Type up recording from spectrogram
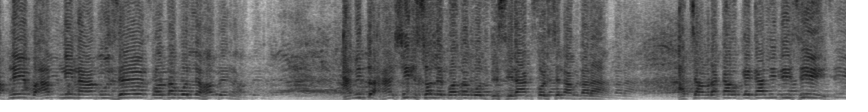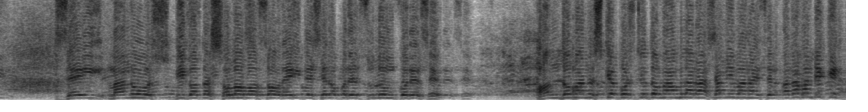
আপনি আপনি না বুঝে কথা বললে হবে না। আমি তো হাসির ছলে কথা বলতেছি রাগ করছেন আপনারা। আচ্ছা আমরা কাউকে গালি দিছি। যেই মানুষ বিগত ষোলো বছর এই দেশের উপরে জুলুম করেছে অন্ধ মানুষকে পর্যন্ত মামলার আসামি বানাইছেন। কথা ঠিক কিনা?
